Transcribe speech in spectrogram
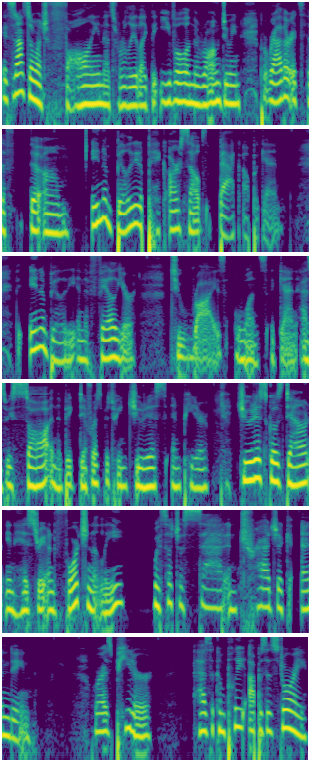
It's not so much falling that's really like the evil and the wrongdoing, but rather it's the the um inability to pick ourselves back up again the inability and the failure to rise once again. As we saw in the big difference between Judas and Peter, Judas goes down in history, unfortunately, with such a sad and tragic ending. Whereas Peter has a complete opposite story.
